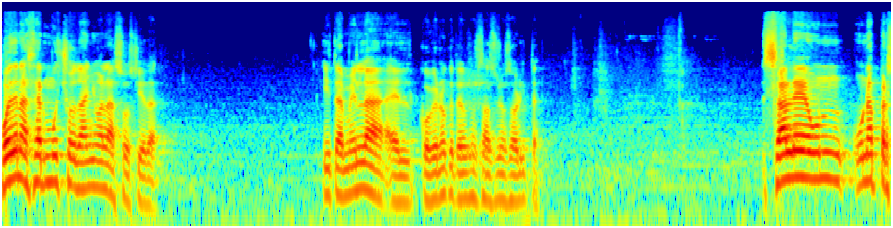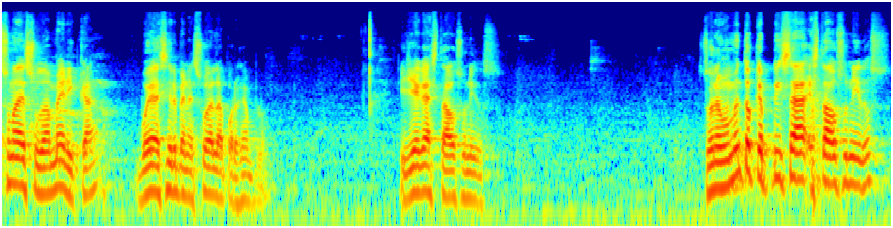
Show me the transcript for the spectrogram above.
pueden hacer mucho daño a la sociedad. Y también el gobierno que tenemos en Estados Unidos ahorita. Sale un- una persona de Sudamérica, voy a decir Venezuela, por ejemplo, y llega a Estados Unidos. En el momento que pisa Estados Unidos,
